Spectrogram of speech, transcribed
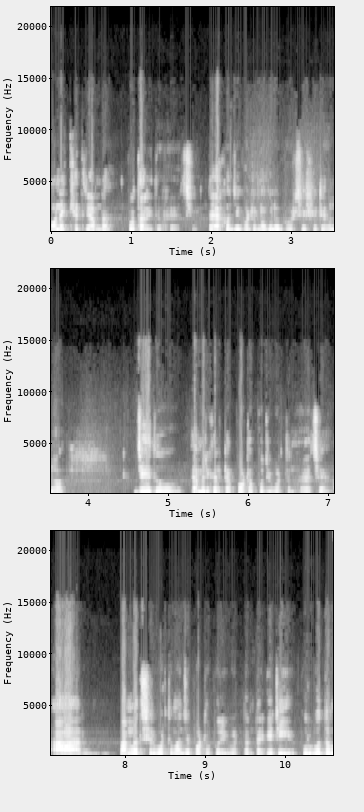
অনেক ক্ষেত্রে আমরা প্রতারিত হয়েছি। তো এখন যে ঘটনাগুলো ঘটছে, সেটা হলো যেহেতু আমেরিকার একটা পট পরিবর্তন হয়েছে, আর বাংলাদেশের বর্তমান যে পট পরিবর্তনটা এটি পূর্বতম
